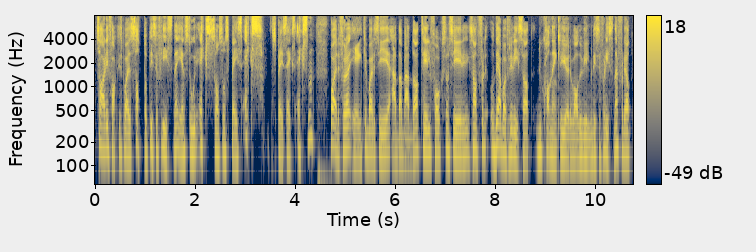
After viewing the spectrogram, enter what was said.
så har de faktisk bare satt opp disse flisene i en stor X, sånn som SpaceX, SpaceX-X-en, bare for å egentlig bare si adda badda til folk som sier, for, og det er bare for å vise at du kan egentlig gjøre hva du vil med disse flisene, fordi at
